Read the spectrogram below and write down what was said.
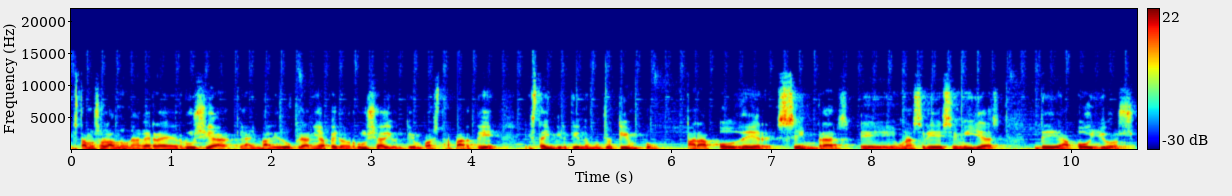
Estamos hablando de una guerra de Rusia que ha invadido Ucrania, pero Rusia de un tiempo a esta parte está invirtiendo mucho tiempo para poder sembrar eh, una serie de semillas de apoyos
